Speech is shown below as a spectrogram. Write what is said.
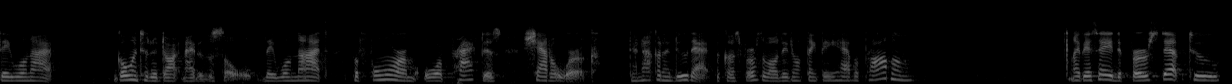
they will not go into the dark night of the soul. They will not perform or practice shadow work. They're not going to do that because, first of all, they don't think they have a problem. Like they say, the first step to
